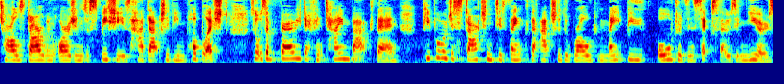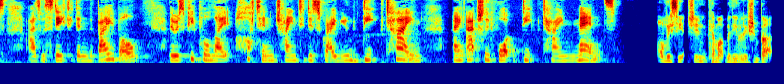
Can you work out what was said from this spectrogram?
Charles Darwin Origins of Species had actually been published. So it was a very different time back then. People were just starting to think that actually the world might be older than 6,000 years, as was stated in the Bible. There was people like Hutton trying to describe, you know, deep time and actually what deep time meant obviously she didn't come up with evolution, but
